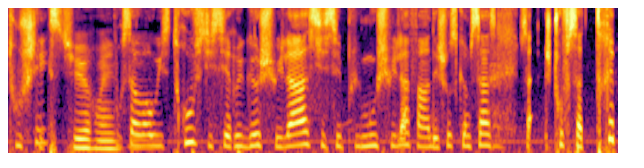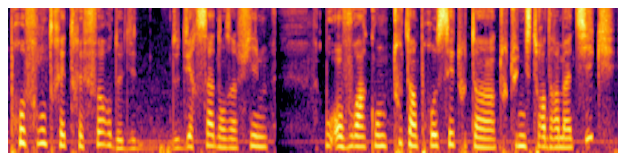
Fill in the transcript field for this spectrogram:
touchés Texture, ouais. pour savoir où il se trouve, si c'est rugueux, je suis là, si c'est plus mou, je suis là, enfin des choses comme ça. Ça- Je trouve ça très profond, très très fort de, de dire ça dans un film où on vous raconte tout un procès, tout un, toute une histoire dramatique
